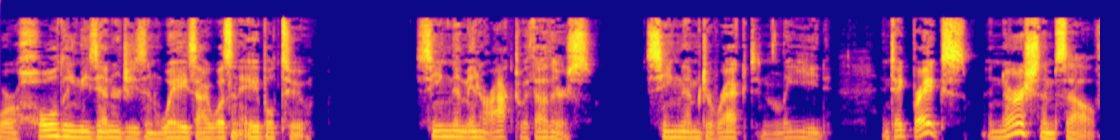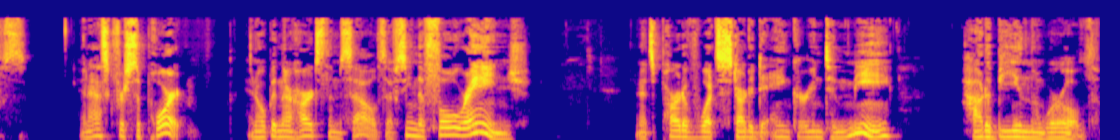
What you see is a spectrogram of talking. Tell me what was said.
who are holding these energies in ways I wasn't able to, seeing them interact with others, seeing them direct and lead and take breaks and nourish themselves and ask for support and open their hearts themselves. I've seen the full range. And it's part of what started to anchor into me how to be in the world.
